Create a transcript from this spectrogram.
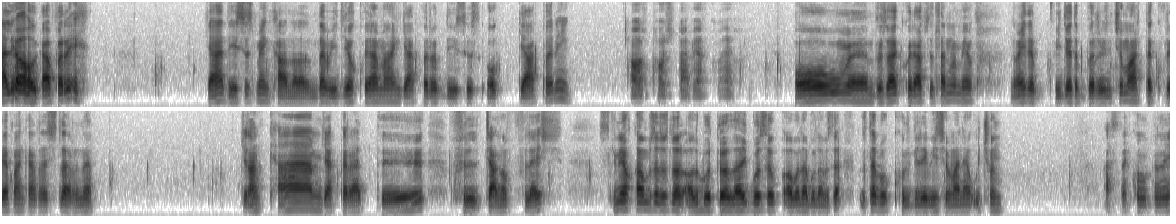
Alo gapiring. Ya deysiz men kanalimda video qo'yaman gapirib deysiz o gapiring. Hozir tosh tabiat qilay. O men do'stlar ko'ryapsizlarmi? Men nima edi videoda birinchi marta ko'ryapman gaplashishlarni juda kam gapiradi. Janob flash. Sizga yoqqan bo'lsa do'stlar albatta like bosib obuna bo'lamiz. Do'stlar bu kulgili video mana uchun aslida kulgili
